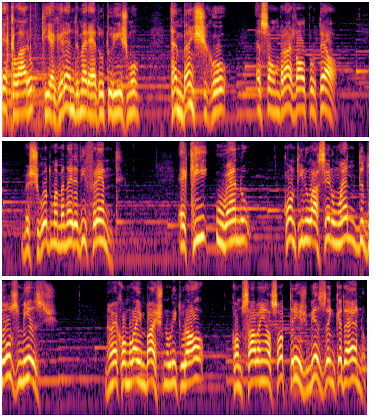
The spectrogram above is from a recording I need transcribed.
É claro que a grande maré do turismo também chegou a São Brás de Alportel, mas chegou de uma maneira diferente. Aqui o ano continua a ser um ano de 12 meses. Não é como lá embaixo no litoral, como sabem, há só três meses em cada ano.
